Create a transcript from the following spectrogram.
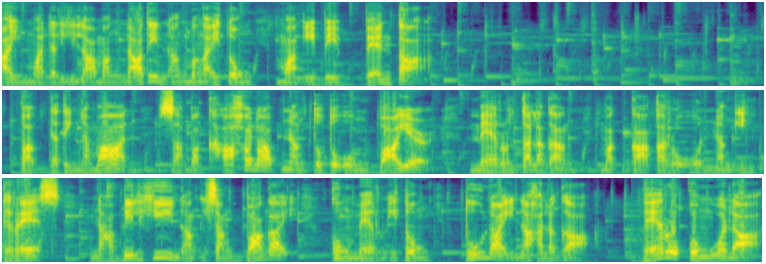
ay madali lamang natin ang mga itong maibibenta. Pagdating naman sa paghahanap ng totoong buyer, meron talagang magkakaroon ng interes na bilhin ang isang bagay kung meron itong tunay na halaga. Pero kung wala,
